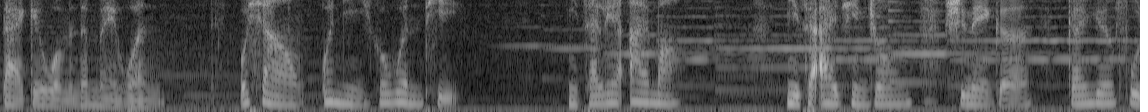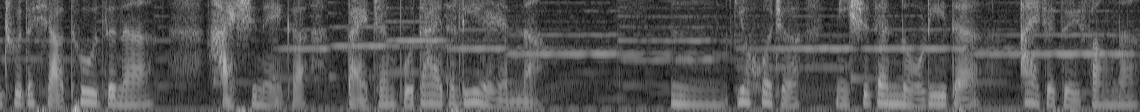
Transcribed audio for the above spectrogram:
带给我们的美文。我想问你一个问题：你在恋爱吗？你在爱情中是那个甘愿付出的小兔子呢，还是那个百战不殆的猎人呢？嗯，又或者你是在努力的爱着对方呢，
